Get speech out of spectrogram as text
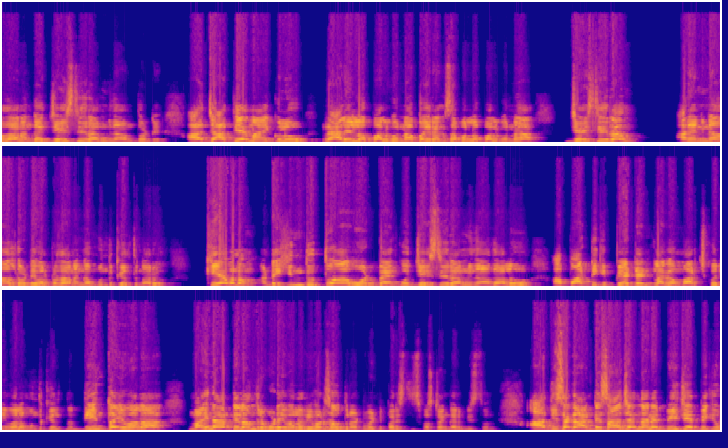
ప్రధానంగా జై శ్రీరామ్ నినాదంతో ఆ జాతీయ నాయకులు ర్యాలీల్లో పాల్గొన్న బహిరంగ సభల్లో పాల్గొన్న జై శ్రీరామ్ అనే నినాదాలతోటి వాళ్ళు ప్రధానంగా ముందుకు వెళ్తున్నారు. కేవలం అంటే హిందుత్వ ఓట్ బ్యాంకు జై శ్రీరామ్ నినాదాలు ఆ పార్టీకి పేటెంట్ లాగా మార్చుకొని ఇవాళ ముందుకెళ్తున్నారు. దీంతో ఇవాళ మైనార్టీలందరూ కూడా ఇవాళ రివర్స్ అవుతున్నటువంటి పరిస్థితి స్పష్టంగా అనిపిస్తుంది. ఆ దిశగా అంటే సహజంగానే బీజేపీకి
